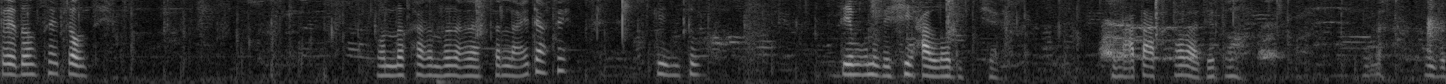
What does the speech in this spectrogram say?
পেদল সে চলছি অন্ধকার অন্ধকার রাস্তার লাইট আছে কিন্তু তেমন বেশি আলো দিচ্ছে না। রাত আটটা বাজে তো আমরা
